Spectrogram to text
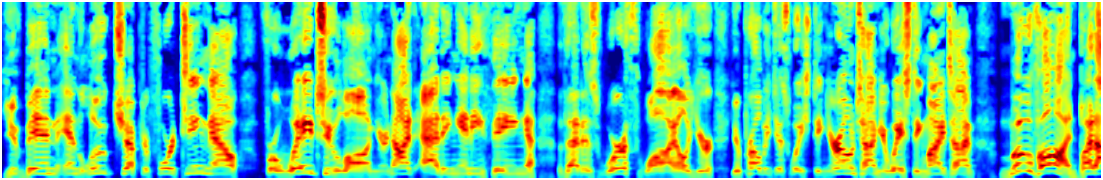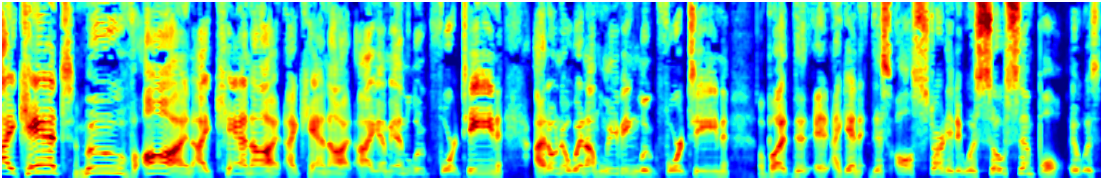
You've been in Luke chapter 14 now for way too long. You're not adding anything that is worthwhile. You're, you're probably just wasting your own time. You're wasting my time. Move on. But I can't move on. I cannot. I cannot. I am in Luke 14. I don't know when I'm leaving Luke 14, but th- again, this all started. It was so simple. It was,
